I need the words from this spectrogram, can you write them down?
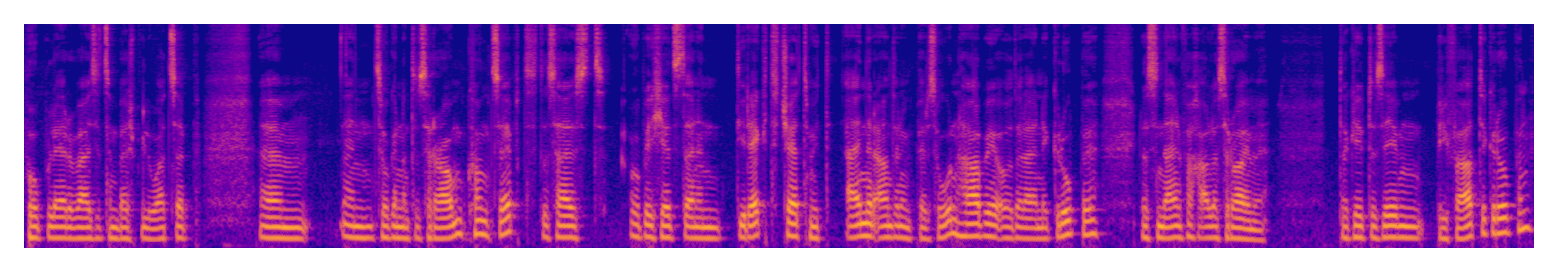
populärerweise zum Beispiel WhatsApp, ähm, ein sogenanntes Raumkonzept. Das heißt, ob ich jetzt einen Direktchat mit einer anderen Person habe oder eine Gruppe, das sind einfach alles Räume. Da gibt es eben private Gruppen,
